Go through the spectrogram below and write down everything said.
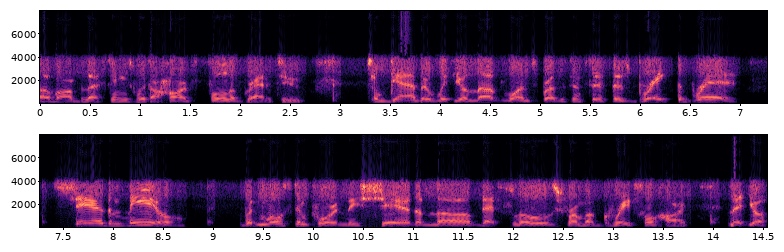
of our blessings with a heart full of gratitude. So gather with your loved ones, brothers and sisters, break the bread, share the meal, but most importantly, share the love that flows from a grateful heart. Let your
